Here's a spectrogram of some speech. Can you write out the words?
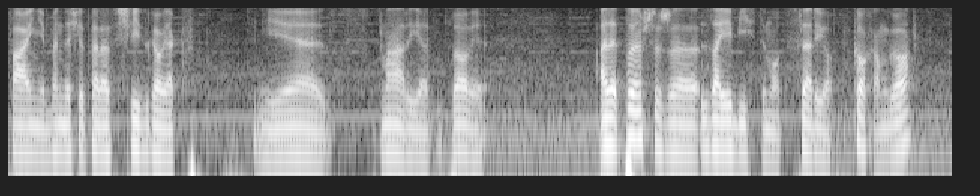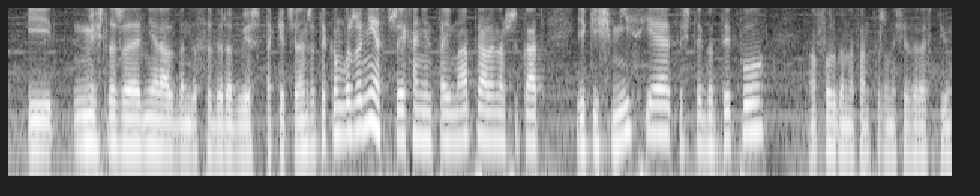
fajnie, będę się teraz ślizgał jak... Jezus Maria, widzowie. Ale powiem szczerze, zajebisty mod, serio, kocham go. I myślę, że nieraz będę sobie robił jeszcze takie challenge, tylko może nie z przejechaniem całej mapy, ale na przykład jakieś misje, coś tego typu. O, furgon opancerzony się zrespił.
